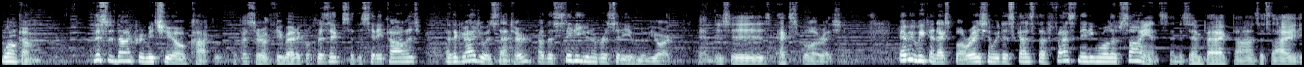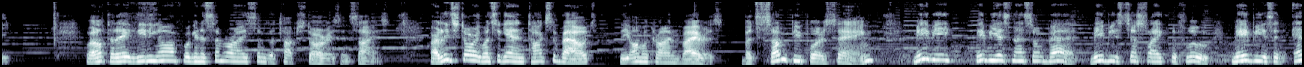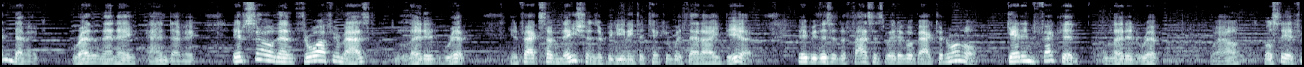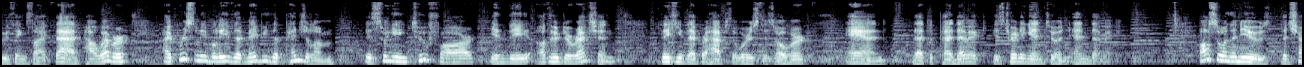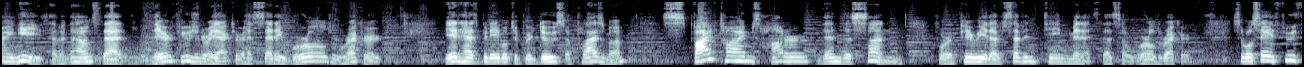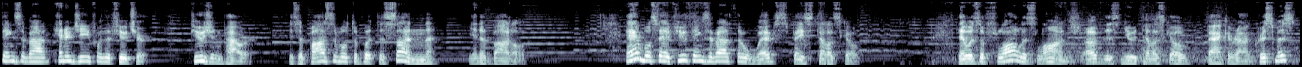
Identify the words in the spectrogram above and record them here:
Welcome. This is Dr. Michio Kaku, Professor of Theoretical Physics at the City College and the Graduate Center of the City University of New York, and this is Exploration. Every week on Exploration, we discuss the fascinating world of science and its impact on society. Well, today, leading off, we're going to summarize some of the top stories in science. Our lead story, once again, talks about the Omicron virus, but some people are saying maybe maybe it's not so bad. Maybe it's just like the flu. Maybe it's an endemic rather than a pandemic. If so, then throw off your mask, let it rip. In fact, some nations are beginning to tinker with that idea. Maybe this is the fastest way to go back to normal. Get infected, let it rip. Well, we'll say a few things like that. However, I personally believe that maybe the pendulum is swinging too far in the other direction, thinking that perhaps the worst is over and that the pandemic is turning into an endemic. Also in the news, the Chinese have announced that their fusion reactor has set a world record. It has been able to produce a plasma five times hotter than the sun for a period of 17 minutes. That's a world record. So we'll say a few things about energy for the future. Fusion power. Is it possible to put the sun in a bottle? And we'll say a few things about the Webb Space Telescope. There was a flawless launch of this new telescope back around Christmas.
